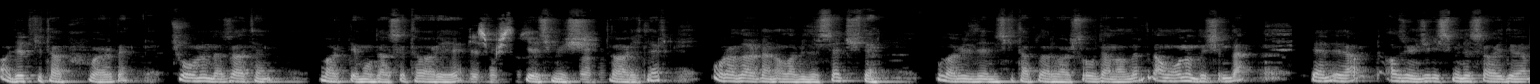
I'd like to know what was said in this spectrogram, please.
adet kitap vardı. Çoğunun da zaten vakti modası tarihi Geçmiştir. geçmiş Hı hı. tarihler. Oralardan alabilirsek işte bulabildiğimiz kitaplar varsa oradan alırdık ama onun dışında ben e, az önce ismini saydığım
